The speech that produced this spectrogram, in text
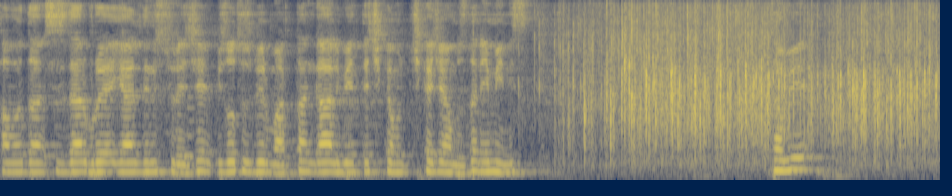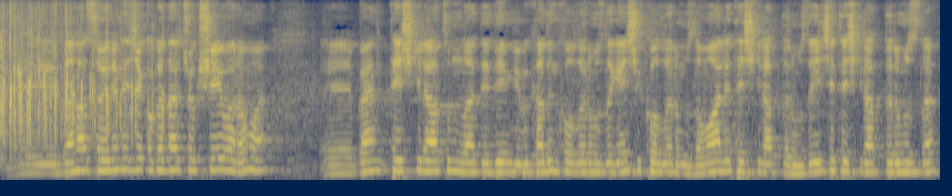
havada sizler buraya geldiğiniz sürece biz 31 Mart'tan galibiyetle çıkam- çıkacağımızdan eminiz. Tabi daha söylenecek o kadar çok şey var ama e, ben teşkilatımla dediğim gibi kadın kollarımızla, gençlik kollarımızla, mahalle teşkilatlarımızla, ilçe teşkilatlarımızla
